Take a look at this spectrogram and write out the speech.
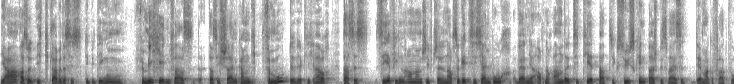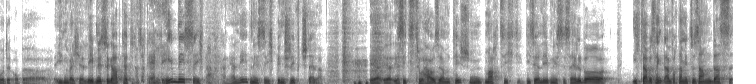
Ja, also ich glaube, das ist die Bedingung für mich jedenfalls, dass ich schreiben kann. Und ich vermute wirklich auch, dass es sehr vielen anderen Schriftstellern auch so geht. Es ist ja im Buch, werden ja auch noch andere zitiert. Patrick Süßkind beispielsweise, der mal gefragt wurde, ob er irgendwelche Erlebnisse gehabt hätte. Dann sagt er, Erlebnisse? Ich brauche keine Erlebnisse, ich bin Schriftsteller. er, er, er sitzt zu Hause am Tisch und macht sich diese Erlebnisse selber ich glaube, es hängt einfach damit zusammen, dass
